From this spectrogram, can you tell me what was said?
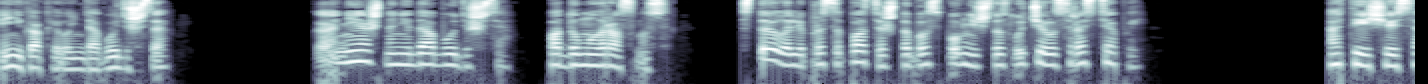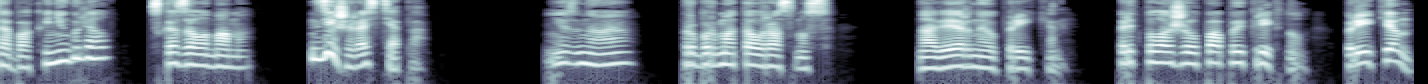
и никак его не добудешься». «Конечно, не добудешься», — подумал Расмус. «Стоило ли просыпаться, чтобы вспомнить, что случилось с Растяпой?» «А ты еще и с собакой не гулял?» — сказала мама. «Где же Растяпа?» «Не знаю», — пробормотал Расмус. «Наверное, у Прикин», — предположил папа и крикнул. «Прикин,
